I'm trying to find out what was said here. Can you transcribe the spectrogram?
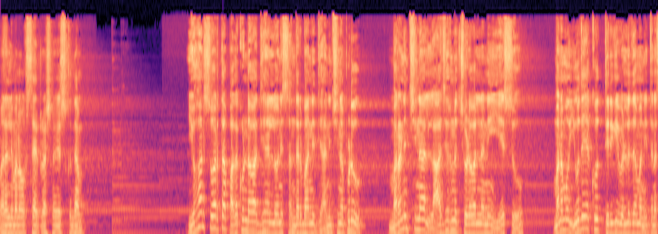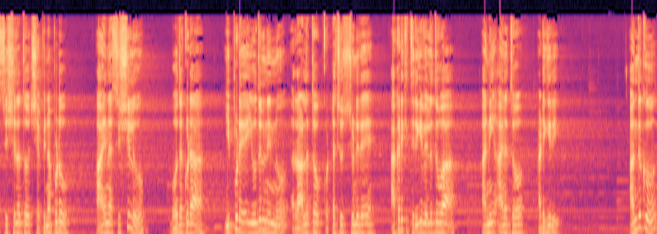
మనల్ని మనం ఒకసారి ప్రశ్న వేసుకుందాం. యోహాన్ స్వార్త పదకొండవ అధ్యాయంలోని సందర్భాన్ని ధ్యానించినప్పుడు మరణించిన లాజరును చూడవలనని యేసు మనము యూదయకు తిరిగి వెళ్ళుదామని తన శిష్యులతో చెప్పినప్పుడు ఆయన శిష్యులు బోధకుడా ఇప్పుడే యూదులు నిన్ను రాళ్ళతో కొట్టచూచుచుండిరే అక్కడికి తిరిగి వెళ్ళుదువా? అని ఆయనతో అడిగిరి. అందుకు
